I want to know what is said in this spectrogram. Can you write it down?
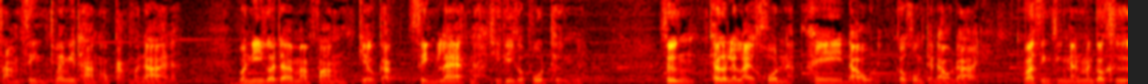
3 สิ่งที่ไม่มีทางเอากลับมาได้นะวันนี้ก็จะมาฟังเกี่ยวกับสิ่งแรกนะที่พี่ก็พูดถึงนะซึ่งถ้าเกิดหลาย ๆ คนน่ะให้เดาเนี่ยก็คงจะเดาได้ ว่าสิ่งสิ่งนั้นมันก็คือ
